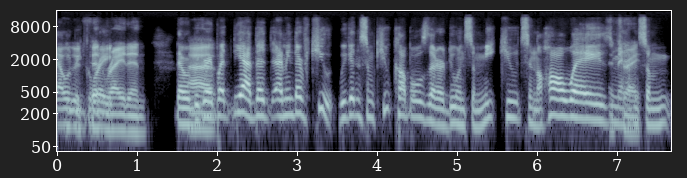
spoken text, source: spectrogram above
That He would be great. right in. That would be Uh, great. But yeah, the, I mean, they're cute. We're getting some cute couples that are doing some meet cutes in the hallways, and right. some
